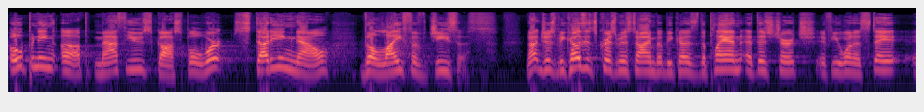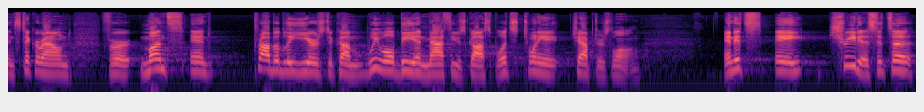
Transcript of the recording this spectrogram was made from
opening up Matthew's gospel, we're studying now the life of Jesus. Not just because it's Christmas time, but because the plan at this church, if you want to stay and stick around for months and probably years to come, we will be in Matthew's gospel. It's 28 chapters long. And it's a treatise, it's a,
